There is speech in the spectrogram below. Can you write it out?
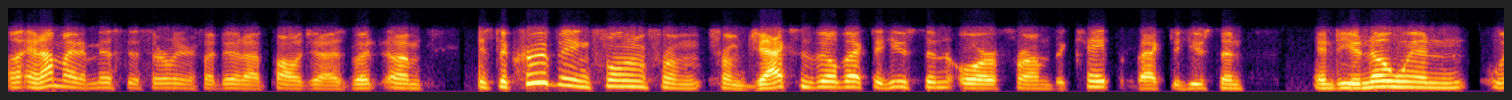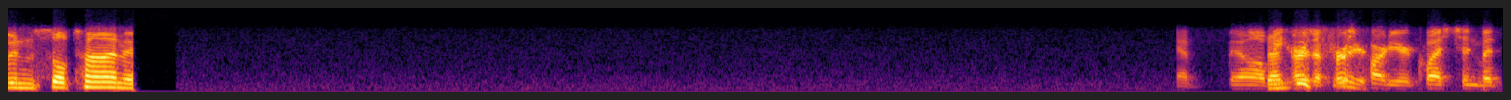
uh, and I might have missed this earlier. If I did, I apologize. But um, is the crew being flown from from Jacksonville back to Houston, or from the Cape back to Houston? And do you know when when Sultan Yeah, Bill, we heard the first part of your question, but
